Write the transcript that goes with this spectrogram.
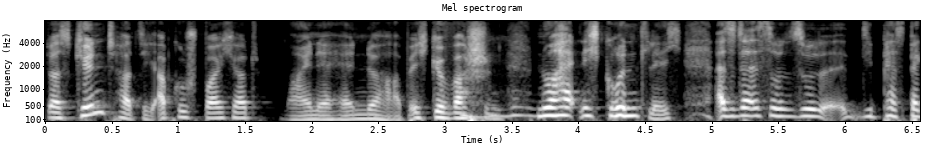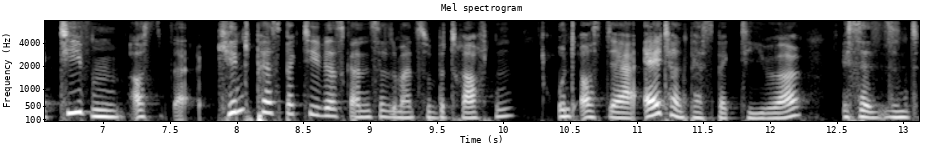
das Kind hat sich abgespeichert, meine Hände habe ich gewaschen. Nur halt nicht gründlich. Also da ist so, so die Perspektiven, aus der Kindperspektive das Ganze mal zu betrachten und aus der Elternperspektive ist, sind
